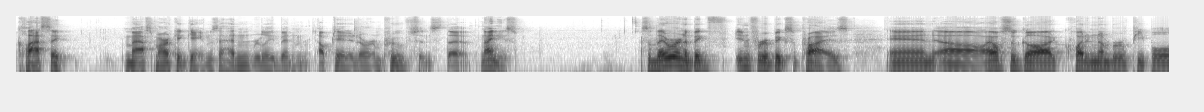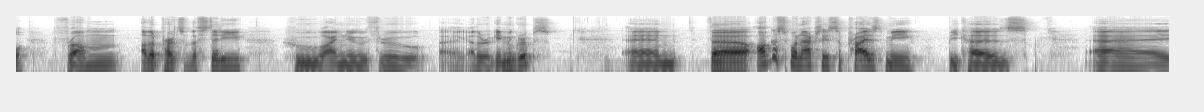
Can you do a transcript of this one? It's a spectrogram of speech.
classic mass market games that hadn't really been updated or improved since the 90s. So they were in a big in for a big surprise, and uh, I also got quite a number of people from other parts of the city who I knew through uh, other gaming groups. And the August one actually surprised me because uh,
